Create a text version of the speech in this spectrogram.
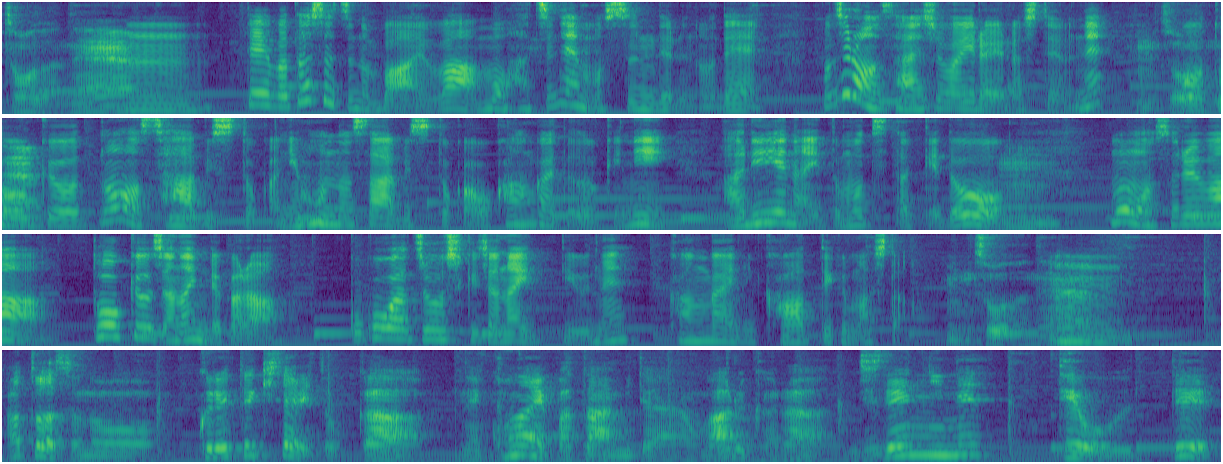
そうだうね、ん、で私たちの場合はもう8年も住んでるのでもちろん最初はイライラしたよね。うんこそう東京のサービスとか日本のサービスとかを考えた時にありえないと思ってたけど、うん。もうそれは東京じゃないんだからここが常識じゃないっていうね考えに変わってきました。うん、そうだね、うんあとはその遅れてきたりとか、ね、来ないパターンみたいなのがあるから事前にね手を打って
